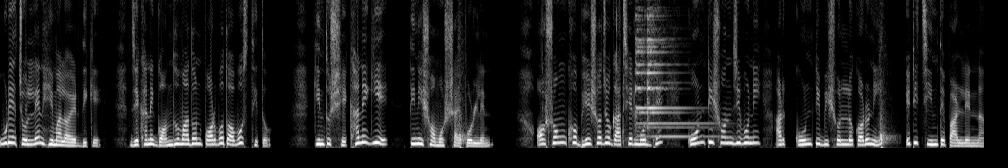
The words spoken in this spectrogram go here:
উড়ে চললেন হিমালয়ের দিকে, যেখানে গন্ধমাদন পর্বত অবস্থিত। কিন্তু সেখানে গিয়ে তিনি সমস্যায় পড়লেন। অসংখ্য ভেষজ গাছের মধ্যে কোনটি সঞ্জীবনী আর কোনটি বিশল্যকরণী এটি চিনতে পারলেন না।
